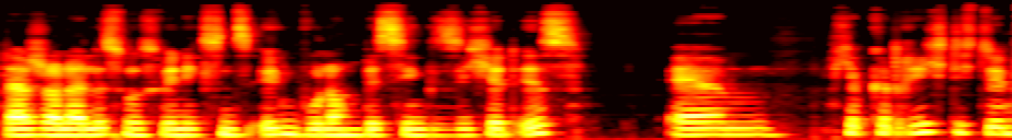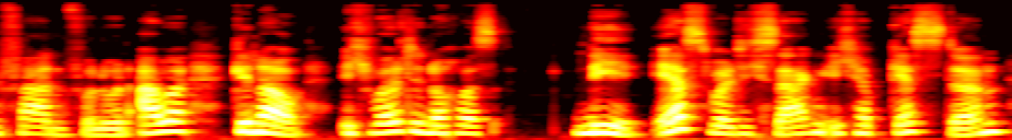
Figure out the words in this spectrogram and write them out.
da Journalismus wenigstens irgendwo noch ein bisschen gesichert ist. Ähm, ich habe gerade richtig den Faden verloren. Aber genau, ich wollte noch was. Nee, erst wollte ich sagen, ich habe gestern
